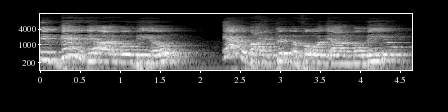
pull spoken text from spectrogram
invented the automobile, everybody couldn't afford the automobile.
